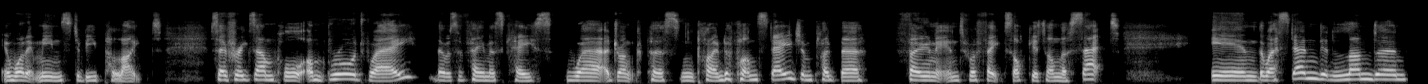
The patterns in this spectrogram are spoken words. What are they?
in what it means to be polite. So, for example, on Broadway, there was a famous case where a drunk person climbed up on stage and plugged their phone into a fake socket on the set in the West End in London.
